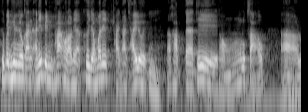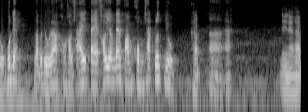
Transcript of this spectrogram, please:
คือเป็นพิมพ์เดียวกัน อันนี้เป็นพระของเราเนี่ยคือยังไม่ได้ผ่านการใช้เลยอืมนะครับ แต่ที่ของลูกสาวอ่าลุงพุทธเนี่ยเราไปดูแล้วของเขาใช้ แต่เขายังได้ความคมชัดลึกอยู่ครับ อ่าอะนี่นะครับ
